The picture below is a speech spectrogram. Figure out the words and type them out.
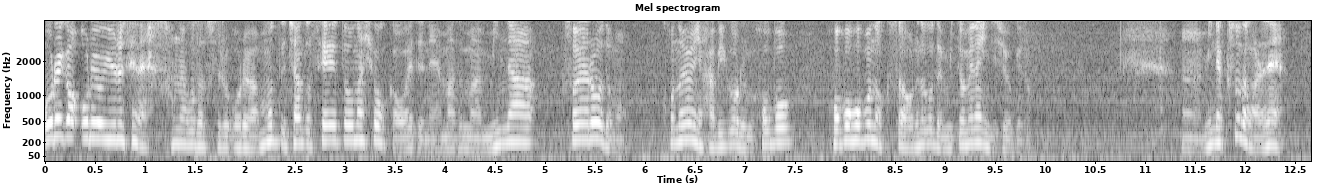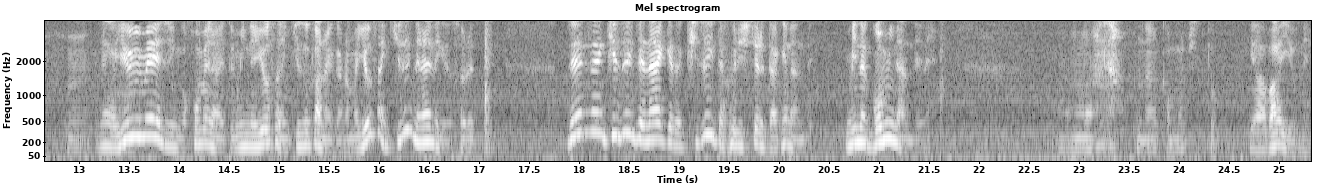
俺が俺を許せない。そんなことする俺は。もっとちゃんと正当な評価を得てね。まずまあみんな、クソ野郎ども、この世にはびこる、ほぼ、ほぼほぼのクソは俺のことは認めないんでしょうけど。みんなクソだからね。うん。なんか有名人が褒めないとみんな良さに気づかないから。まあ良さに気づいてないんだけど、それって。全然気づいてないけど気づいたふりしてるだけなんで。みんなゴミなんでね。もう、なんかもうちょっと、やばいよね。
